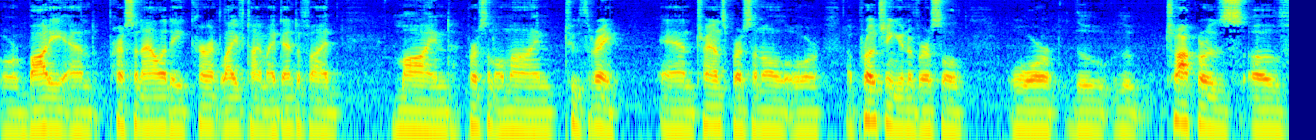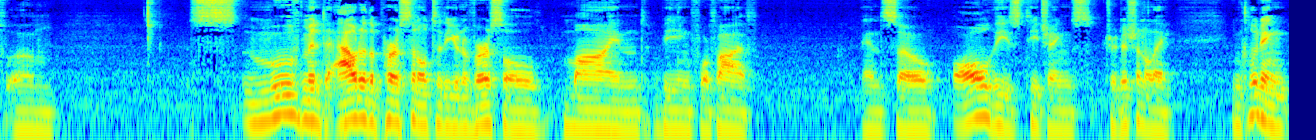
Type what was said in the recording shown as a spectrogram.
or body and personality, current lifetime identified mind, personal mind, 2 3. And transpersonal or approaching universal, or the, the chakras of um, s- movement out of the personal to the universal mind being 4 5. And so all these teachings traditionally, including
